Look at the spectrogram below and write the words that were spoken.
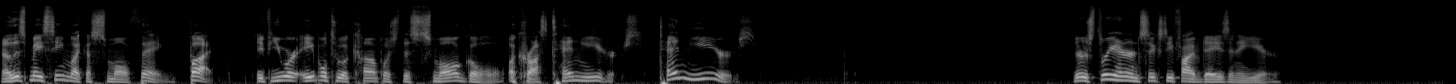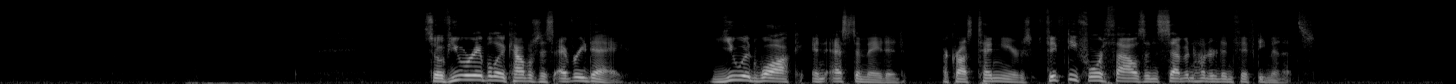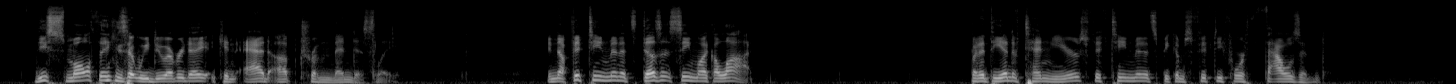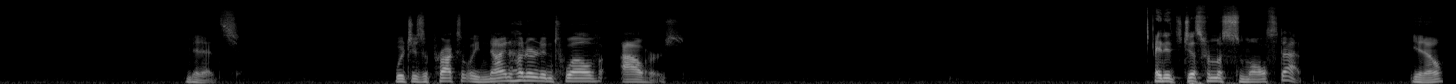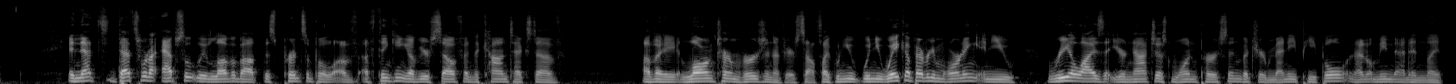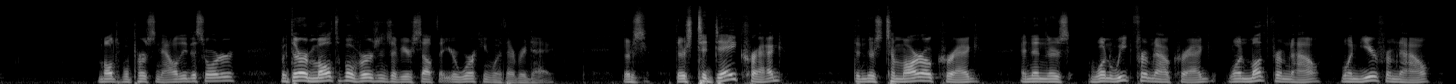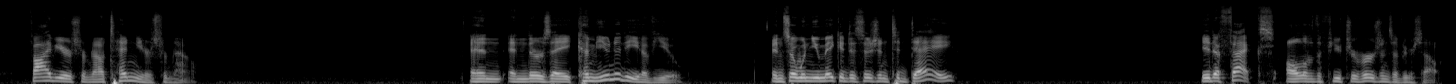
Now, this may seem like a small thing, but if you were able to accomplish this small goal across 10 years, 10 years, there's 365 days in a year. So if you were able to accomplish this every day, you would walk an estimated across 10 years 54,750 minutes. These small things that we do every day can add up tremendously. And now 15 minutes doesn't seem like a lot. But at the end of 10 years, 15 minutes becomes 54,000 minutes, which is approximately 912 hours. And it's just from a small step, you know? And that's that's what I absolutely love about this principle of of thinking of yourself in the context of of a long-term version of yourself. Like when you when you wake up every morning and you realize that you're not just one person, but you're many people, and I don't mean that in like multiple personality disorder, but there are multiple versions of yourself that you're working with every day. There's there's today Craig, then there's tomorrow Craig, and then there's one week from now, Craig, one month from now, one year from now, five years from now, 10 years from now. And, and there's a community of you. And so when you make a decision today, it affects all of the future versions of yourself.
